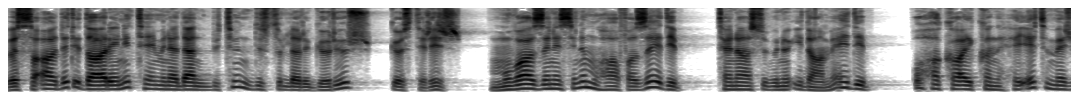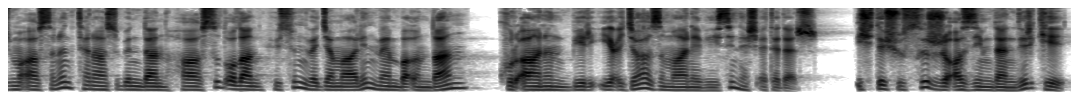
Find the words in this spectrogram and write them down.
ve saadet-i dareni temin eden bütün düsturları görür, gösterir. Muvazenesini muhafaza edip, tenasübünü idame edip, o hakaikın heyet mecmuasının tenasübünden hasıl olan hüsün ve cemalin menbaından Kur'an'ın bir i'caz manevisi neş'et eder.'' İşte şu sırrı azimdendir ki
